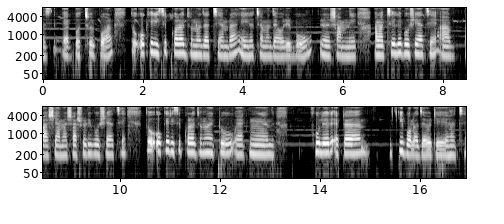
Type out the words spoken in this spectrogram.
আজ এক বছর পর। তো ওকে রিসিভ করার জন্য যাচ্ছি আমরা। এই হচ্ছে আমার দেওয়ারের বউ সামনে আমার ছেলে বসে আছে আর পাশে আমার শাশুড়ি বসে আছে। তো ওকে রিসিভ করার জন্য একটু এক ফুলের একটা কি বলা যায় ওটি হচ্ছে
